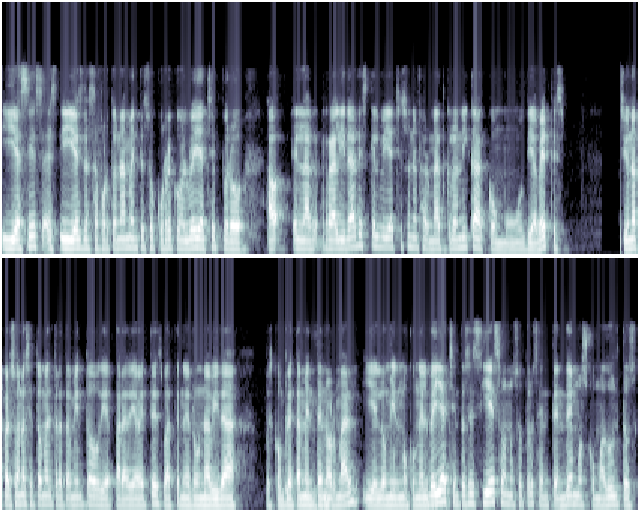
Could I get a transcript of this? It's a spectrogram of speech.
Y así es, y es desafortunadamente eso ocurre con el VIH, pero en la realidad es que el VIH es una enfermedad crónica como diabetes. Si una persona se toma el tratamiento para diabetes, va a tener una vida pues completamente normal y es lo mismo con el VIH. Entonces, si eso nosotros entendemos como adultos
